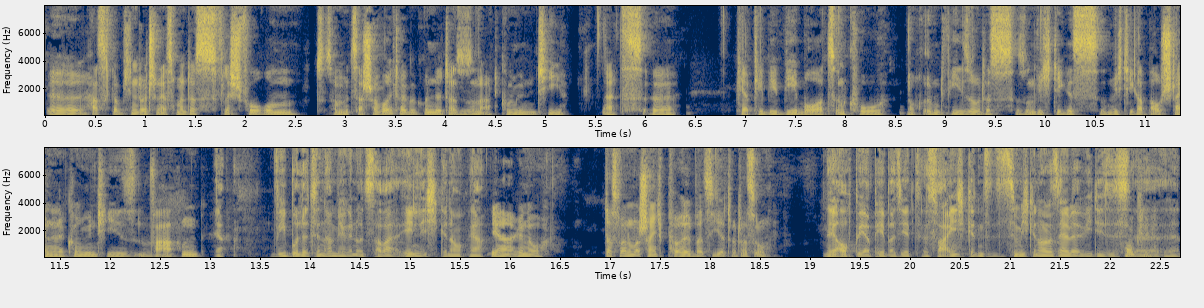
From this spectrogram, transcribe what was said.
äh, hast, glaube ich, in Deutschland erstmal das Flash-Forum zusammen mit Sascha Wolter gegründet, also so eine Art Community als äh, PHPBB-Boards und Co. noch irgendwie so das so ein wichtiges, so ein wichtiger Baustein in der Community waren. Ja, wie Bulletin haben wir genutzt, aber ähnlich, genau, ja. Ja, genau. Das war dann wahrscheinlich Perl-basiert oder so. Nee, auch PHP-basiert. Das war eigentlich ziemlich genau dasselbe wie dieses, okay. äh,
